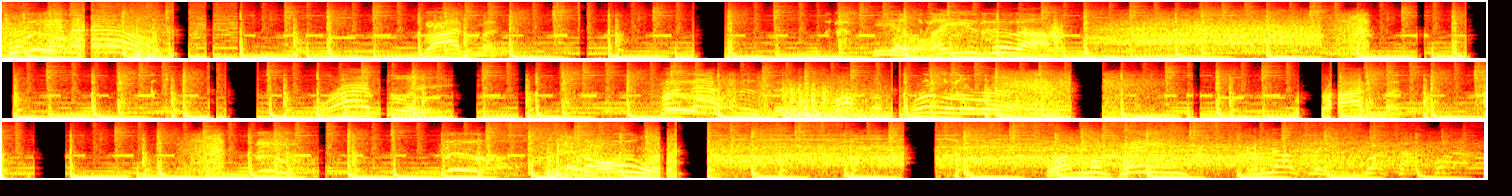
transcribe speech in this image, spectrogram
Took him out. Rodman. He lays it up. Bradley. Finesses it off the front of the rim. Rodman. Stolen. Rumble Payne. Nothing but the final.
